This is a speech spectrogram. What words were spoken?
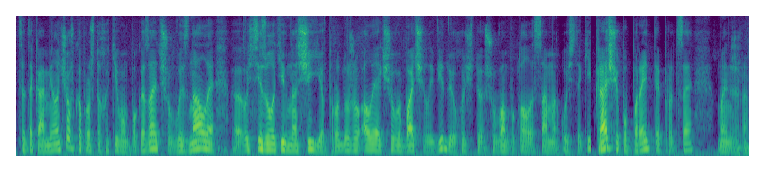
це така мілочовка, просто хотів вам показати, щоб ви знали. Е, Ось ці золоті в нас ще є в продажу, але якщо ви бачили відео, хочете, щоб вам поклали саме ось такі, краще попередьте про це менеджера.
